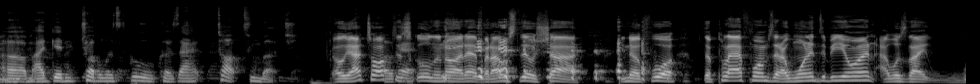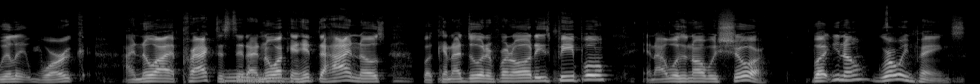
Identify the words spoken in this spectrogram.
Um, hmm I'd get in trouble in school because I talked too much. Oh yeah, I talked in school and all that, but I was still shy. You know, for the platforms that I wanted to be on, I was like, will it work? I know I practiced it. I know I Mm, can hit the high notes, but can I do it in front of all these people? And I wasn't always sure. But you know, growing pains.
